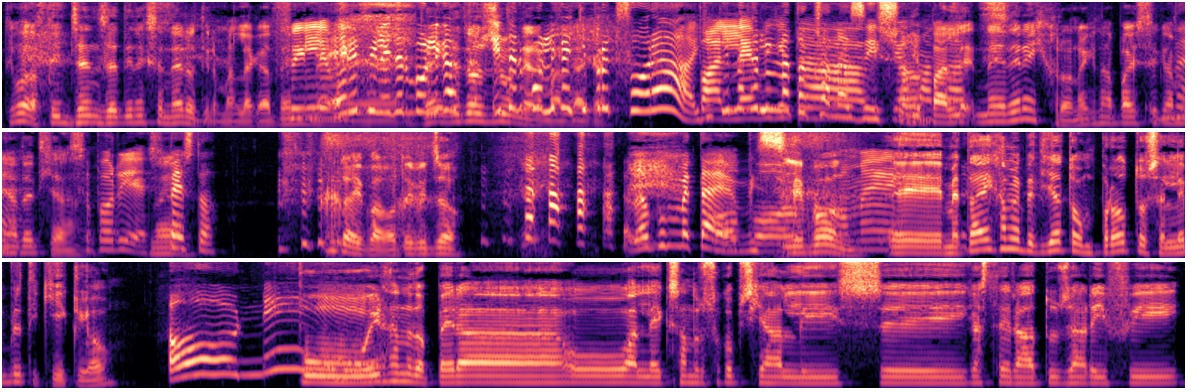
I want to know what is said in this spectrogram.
Τίποτα, αυτή η Gen Z είναι ξενέρωτη, ρε μαλάκα. Δεν Φίλε, είναι- Ε, ρε φίλε, ήταν πολύ, δεν- δεν κα- το ζουνε, ήταν ρε πολύ κακή μαλάκα. πρώτη φορά. Γιατί δεν Παλεύει θέλω για να το τα ξαναζήσω. Για δικαιώματα. παλε- Ναι, δεν έχει χρόνο, έχει να πάει σε καμία Ναι, τέτοια. σε πορείες. Ναι. Πες το. Δεν το είπα εγώ, το είπε η Τζο. Θα το πούμε μετά Πω, εμείς. πω. Λοιπόν, Πάμε. ε, μετά είχαμε παιδιά τον πρώτο celebrity κύκλο Ω, ναι. που ήρθαν εδώ πέρα ο Αλέξανδρος ο Κοψιάλης, ε, η Γαστεράτου, Ζαρίφη.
